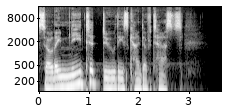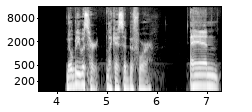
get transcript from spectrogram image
So they need to do these kind of tests. Nobody was hurt, like I said before. And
